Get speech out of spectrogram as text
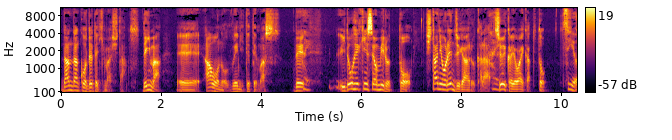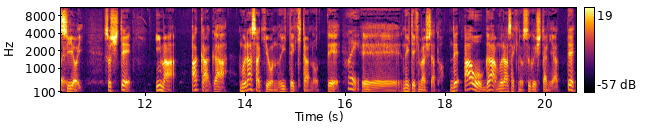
だんだんこう出てきました。で、今、えー、青の上に出てます。で、はい、移動平均線を見ると、下にオレンジがあるから、強いか弱いかというと、強い。強い。そして、今、赤が紫を抜いてきたので、はい、えー、抜いてきましたと。で、青が紫のすぐ下にあって、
